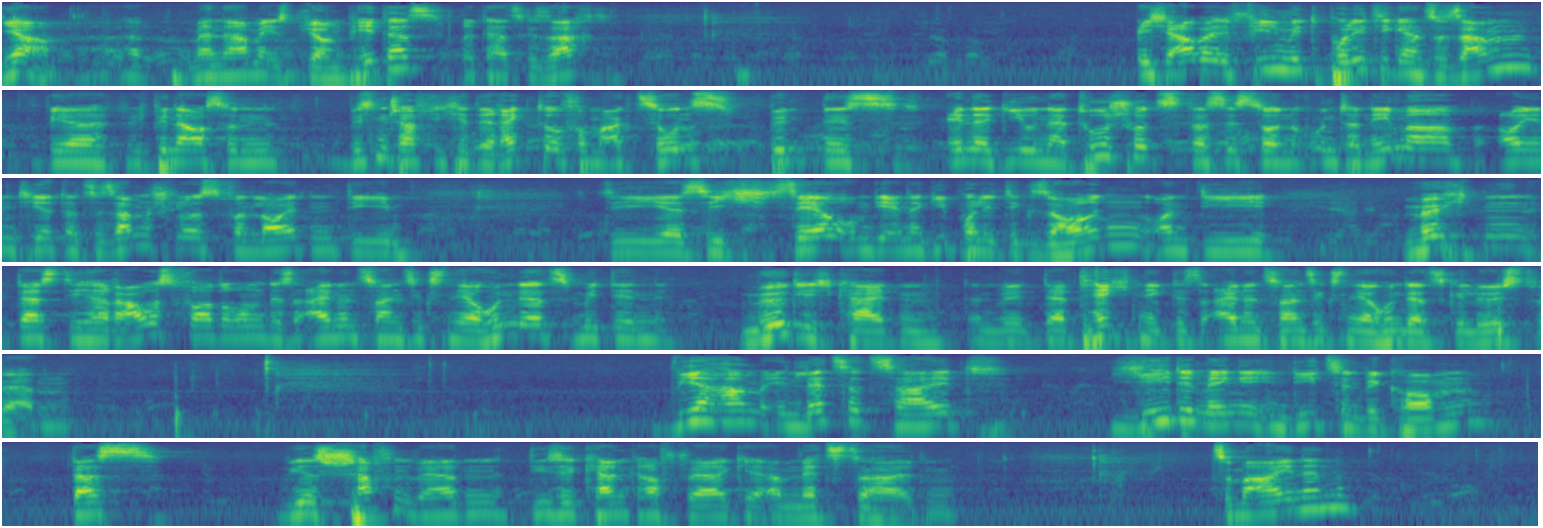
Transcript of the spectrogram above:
Ja, äh, mein Name ist Björn Peters, Britta hat es gesagt. Ich arbeite viel mit Politikern zusammen. Wir, ich bin auch so ein wissenschaftlicher Direktor vom Aktionsbündnis Energie und Naturschutz. Das ist so ein unternehmerorientierter Zusammenschluss von Leuten, die, die sich sehr um die Energiepolitik sorgen und die möchten, dass die Herausforderungen des 21. Jahrhunderts mit den Möglichkeiten der Technik des 21. Jahrhunderts gelöst werden. Wir haben in letzter Zeit jede Menge Indizien bekommen, dass wir es schaffen werden, diese Kernkraftwerke am Netz zu halten. Zum einen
